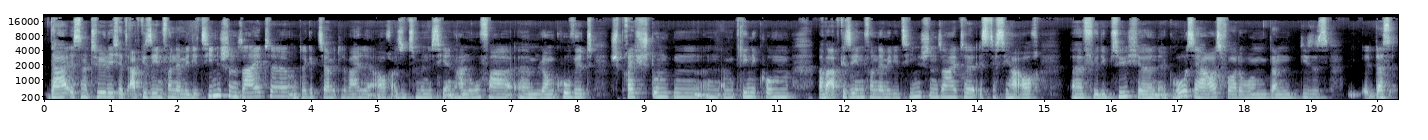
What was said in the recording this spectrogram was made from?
da ist natürlich jetzt abgesehen von der medizinischen Seite, und da gibt's ja mittlerweile auch, also zumindest hier in Hannover, ähm, Long-Covid-Sprechstunden am Klinikum, aber abgesehen von der medizinischen Seite ist das ja auch äh, für die Psyche eine große Herausforderung, dann dieses das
